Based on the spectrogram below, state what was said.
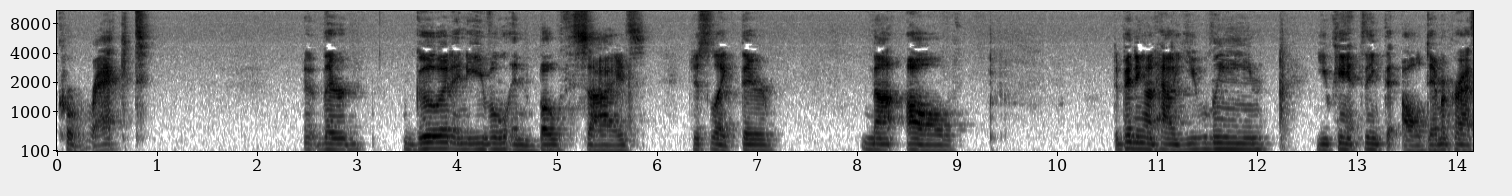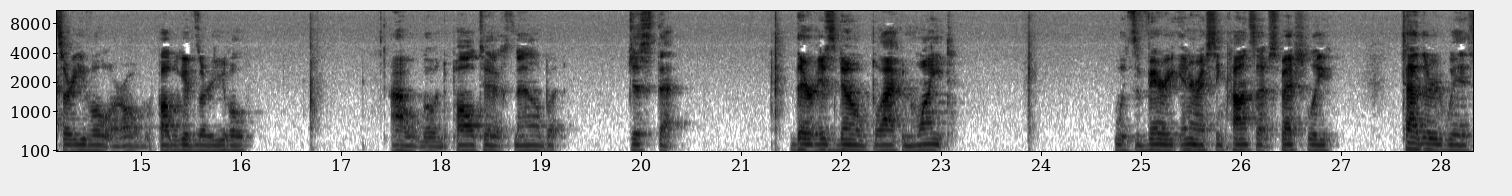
correct. They're good and evil in both sides. Just like they're not all depending on how you lean you can't think that all democrats are evil or all republicans are evil. I won't go into politics now but just that there is no black and white was a very interesting concept especially tethered with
